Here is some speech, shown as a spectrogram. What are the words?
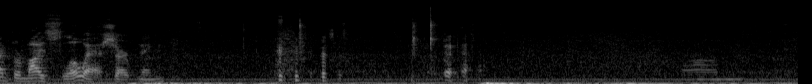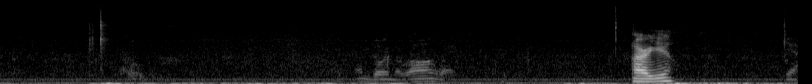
Time for my slow ass sharpening. um, oh. I'm going the wrong way. Are you? Yeah.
